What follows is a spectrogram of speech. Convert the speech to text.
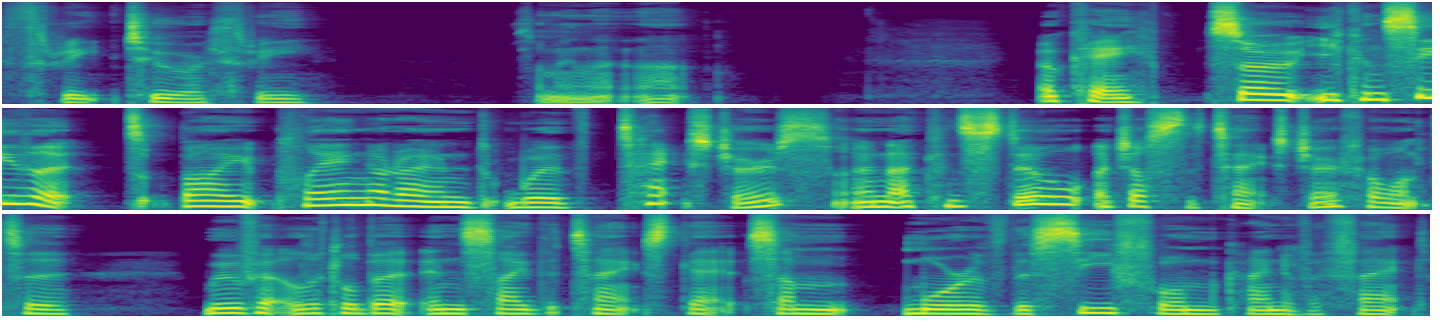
three, two or three, something like that. Okay, so you can see that by playing around with textures, and I can still adjust the texture if I want to move it a little bit inside the text, get some more of the sea foam kind of effect,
